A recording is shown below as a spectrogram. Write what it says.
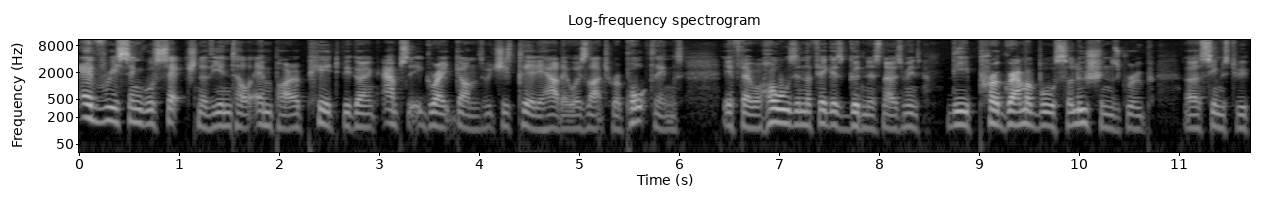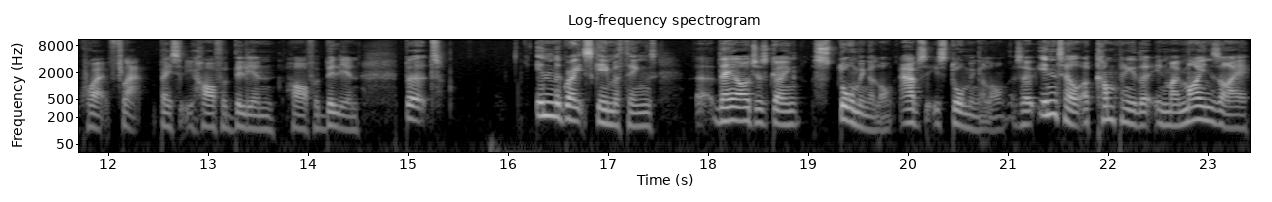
Every single section of the Intel empire appeared to be going absolutely great guns, which is clearly how they always like to report things. If there were holes in the figures, goodness knows. I mean, the programmable solutions group uh, seems to be quite flat, basically half a billion, half a billion. But in the great scheme of things, uh, they are just going storming along, absolutely storming along. So Intel, a company that in my mind's eye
